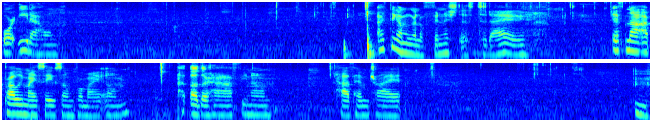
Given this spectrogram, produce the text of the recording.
Or eat at home. I think I'm gonna finish this today. If not, I probably might save some for my um other half, you know. Have him try it. Mm.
